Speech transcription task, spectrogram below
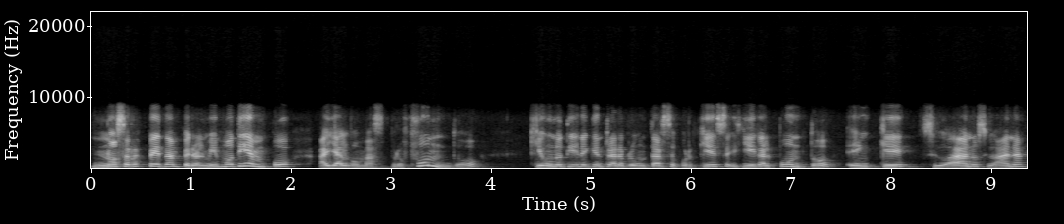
no se respetan, pero al mismo tiempo hay algo más profundo que uno tiene que entrar a preguntarse por qué se llega al punto en que ciudadanos, ciudadanas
